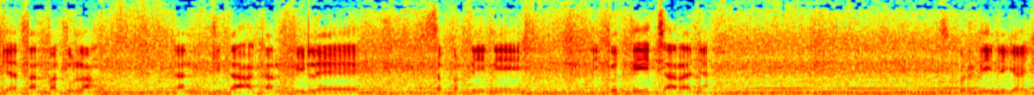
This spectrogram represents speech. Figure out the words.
Ya tanpa tulang dan kita akan file seperti ini. Ikuti caranya. Seperti ini guys.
